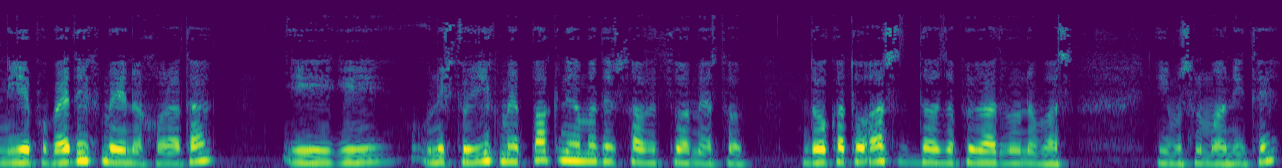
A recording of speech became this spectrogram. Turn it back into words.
ние победихме на хората и ги унищожихме, пак няма да оставят това място, докато аз да заповядвам на вас и мусулманите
